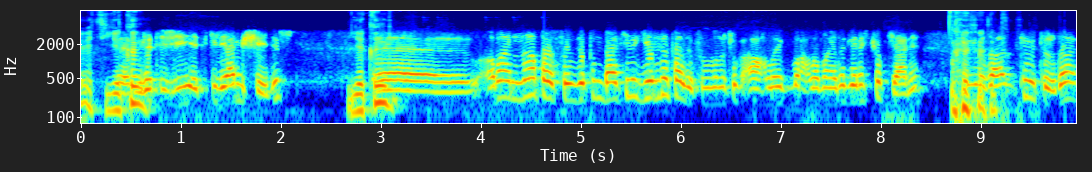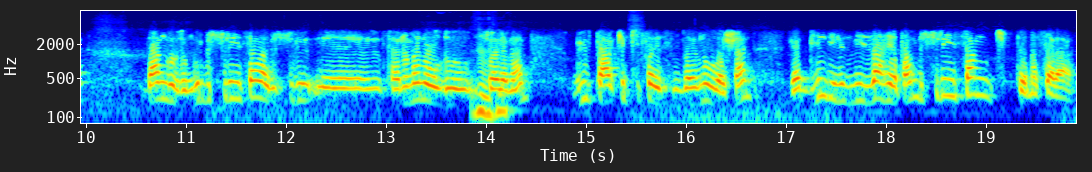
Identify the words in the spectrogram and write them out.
Evet, yakın. E, üreticiyi etkileyen bir şeydir. Yakın. Ee, ama ne yaparsanız yapın belki de geride kalacaksınız. Bunu çok ahlayıp ahlamaya da gerek yok yani. Çünkü mesela Twitter'da dangur dungur bir sürü insan var. Bir sürü e, fenomen olduğu söylenen, büyük takipçi sayısına ulaşan ve bildiğiniz mizah yapan bir sürü insan çıktı mesela.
